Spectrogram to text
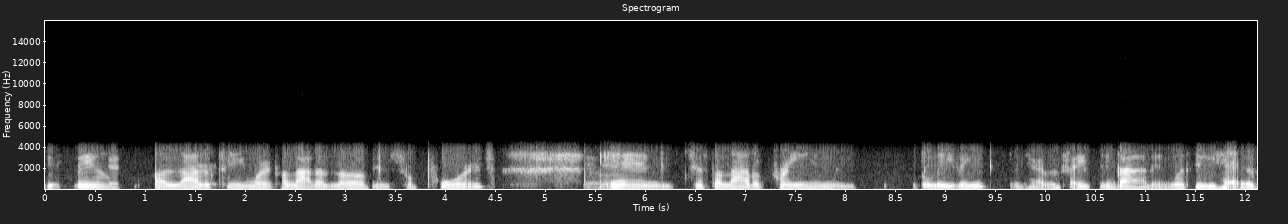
Yes, ma'am. A lot of teamwork, a lot of love and support, and just a lot of praying and believing and having faith in God and what He has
